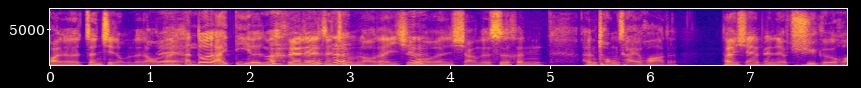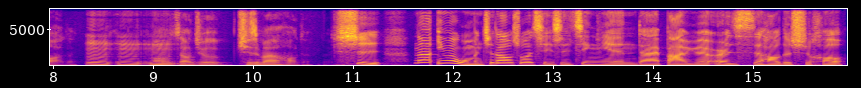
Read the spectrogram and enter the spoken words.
反而增进了我们的脑袋，很多的 idea 吗？对对，增进我们脑袋。以前我们想的是很 很通才化的，但是现在变得有区隔化的，嗯嗯嗯，哦，这样就其实蛮好的。是，那因为我们知道说，其实今年在八月二十四号的时候，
